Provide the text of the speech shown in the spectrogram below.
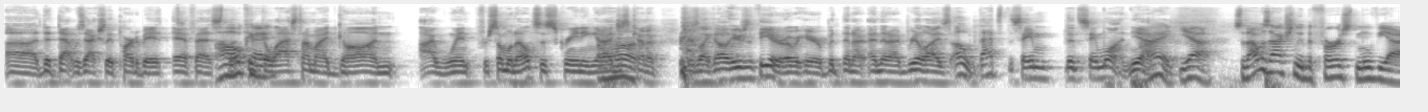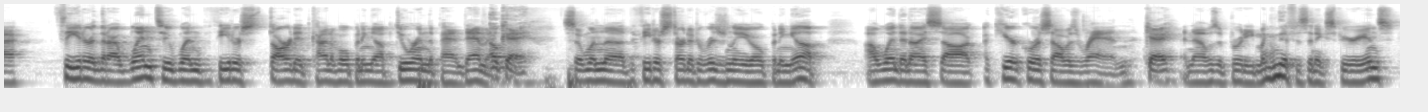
uh, that that was actually a part of AFS. Oh, I think okay. the last time I'd gone, I went for someone else's screening, and I just Uh-huh. kind of was like, "Oh, here's a theater over here." But then I and then I realized, oh, that's the same the same one. Yeah. Right. Yeah. So that was actually the first movie I theater that I went to when the theater started kind of opening up during the pandemic. Okay. So when the, the theater started originally opening up, I went and I saw Akira Kurosawa's Ran, Okay. and that was a pretty magnificent experience.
